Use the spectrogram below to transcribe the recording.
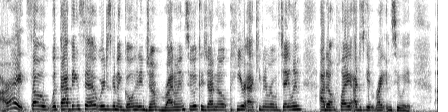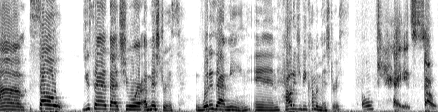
All right. So, with that being said, we're just to go ahead and jump right on into it because y'all know here at Keeping It Real with Jaylyn, I don't play, I just get right into it. Um, so, you said that you're a mistress. What does that mean? And how did you become a mistress? Okay. So,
